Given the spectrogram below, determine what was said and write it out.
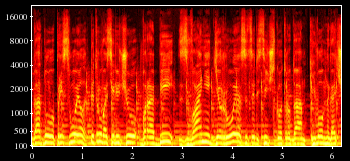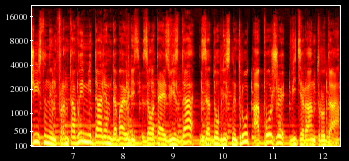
году присвоил Петру Васильевичу Воробей звание Героя социалистического труда. К его многочисленным фронтовым медалям добавились «Золотая звезда» за доблестный труд, а позже «Ветеран труда».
